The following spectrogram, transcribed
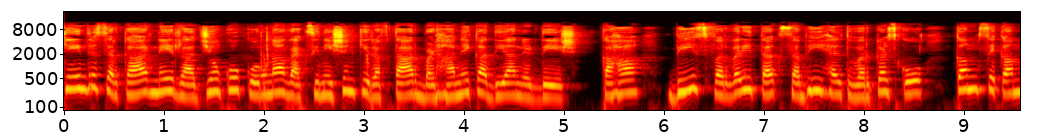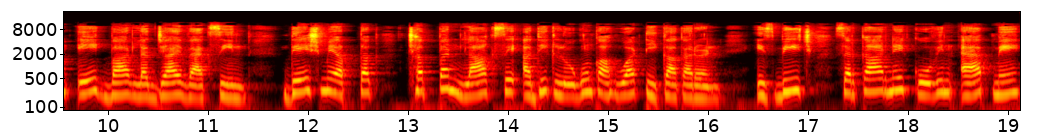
केंद्र सरकार ने राज्यों को कोरोना वैक्सीनेशन की रफ्तार बढ़ाने का दिया निर्देश। कहा 20 फरवरी तक सभी हेल्थ वर्कर्स को कम से कम एक बार लग जाए वैक्सीन देश में अब तक छप्पन लाख से अधिक लोगों का हुआ टीकाकरण। इस बीच सरकार ने कोविन ऐप में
